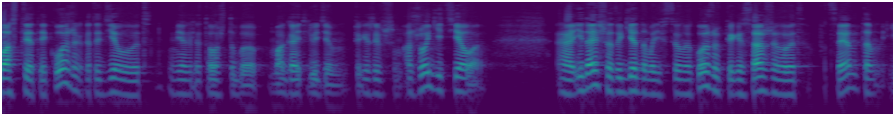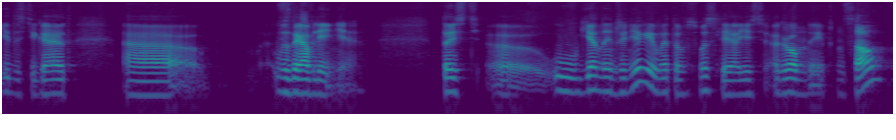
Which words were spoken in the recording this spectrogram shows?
пласты этой кожи, как это делают, например, для того, чтобы помогать людям, пережившим ожоги тела. Э, и дальше эту генно-модифицированную кожу пересаживают пациентам и достигают Э, выздоровления. То есть у генной инженерии в этом смысле есть огромный потенциал.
